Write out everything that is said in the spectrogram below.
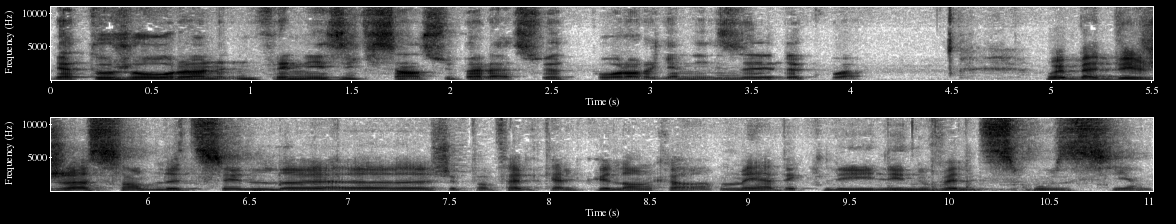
Il y a toujours une, frénésie qui s'ensuit par la suite pour organiser mm. de quoi. Oui, ben déjà, semble-t-il, euh, je n'ai pas fait le calcul encore, mais avec les, nouvelles dispositions,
